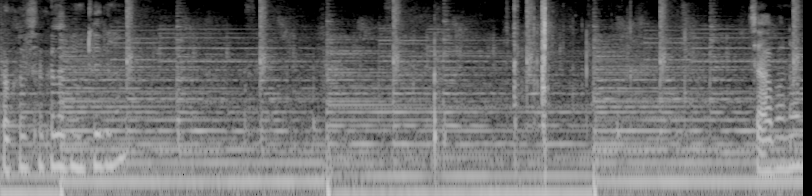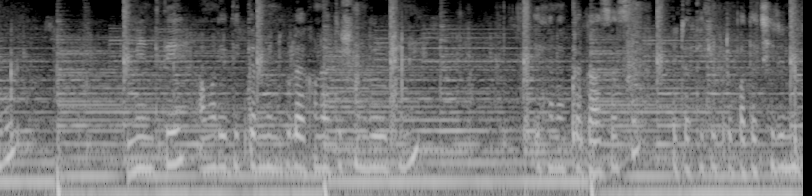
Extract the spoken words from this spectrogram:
সকাল সকাল এখন উঠে গেলাম চা বানাবো। মিন্ট দিয়ে আমার এদিককার মিন্টগুলো এখন এত সুন্দর উঠেনি। এখানে একটা গাছ আছে, এটা থেকে একটু পাতা ছিঁড়ে নেব।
